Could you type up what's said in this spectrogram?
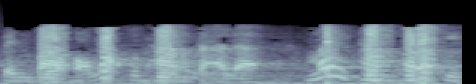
เป็นบ่าวของวัสุภานตะละไม่ทำภารกิจ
